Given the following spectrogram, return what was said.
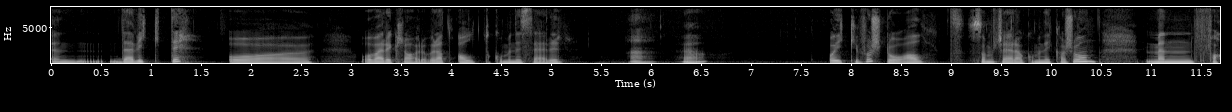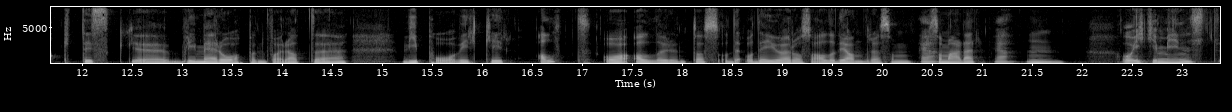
det er viktig å, å være klar over at alt kommuniserer. Ja. Ja. Og ikke forstå alt som skjer av kommunikasjon, men faktisk eh, bli mer åpen for at eh, vi påvirker alt og alle rundt oss. Og det, og det gjør også alle de andre som, Ja. som er der. Ja. Mm. Og ikke minst,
